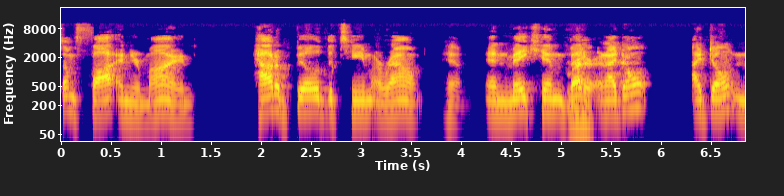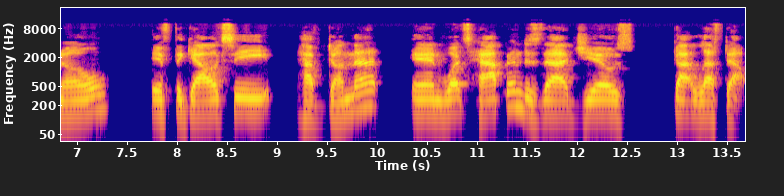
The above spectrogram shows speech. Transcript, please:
some thought in your mind how to build the team around him and make him better. Right. And I don't I don't know if the Galaxy have done that. And what's happened is that Gio's got left out.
